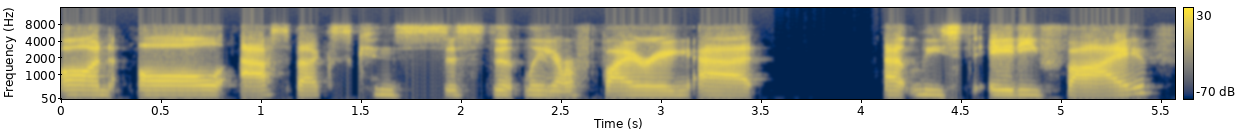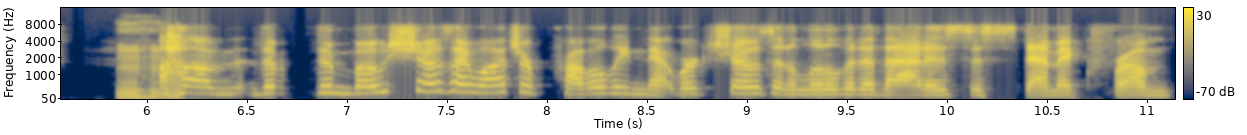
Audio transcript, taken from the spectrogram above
on all aspects consistently are firing at at least 85 Mhm. um the the most shows i watch are probably network shows and a little bit of that is systemic from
